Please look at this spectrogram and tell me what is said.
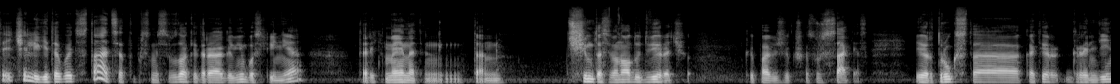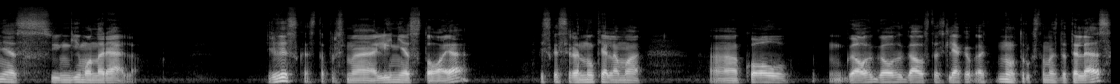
Tai čia lygiai ta pati situacija. Ta prasme įsivaizduokit yra gamybos linija tarkim eina ten ten šimtas vienodų dviračių, kaip pavyzdžiui kažkas užsakęs. Ir trūksta, kad ir grandinės sujungimo narelio. Ir viskas, ta prasme, linija stoja, viskas yra nukeliama, kol gaus, gaus, gaus tas lieka, nu, trūkstamas detalės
